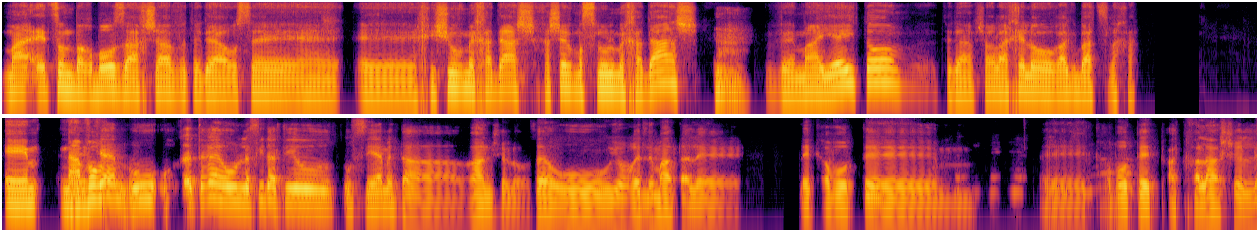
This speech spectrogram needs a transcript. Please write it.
מה אדסון ברבוזה עכשיו, אתה יודע, עושה אה, חישוב מחדש, חשב מסלול מחדש, ומה יהיה איתו, אתה יודע, אפשר לאחל לו רק בהצלחה. אה, נעבור... כן, הוא, הוא, תראה, הוא, לפי דעתי הוא, הוא סיים את הראן שלו, זהו, הוא יורד למטה ל, לקרבות, אה, אה, קרבות התחלה של...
